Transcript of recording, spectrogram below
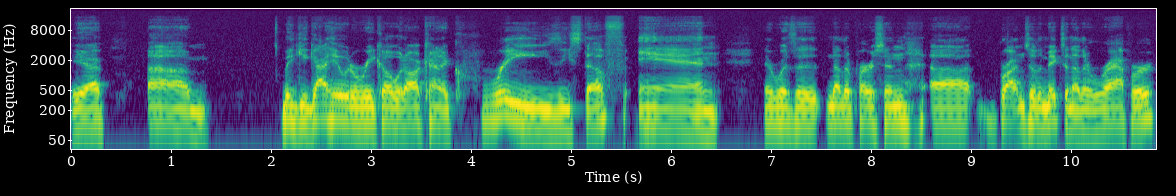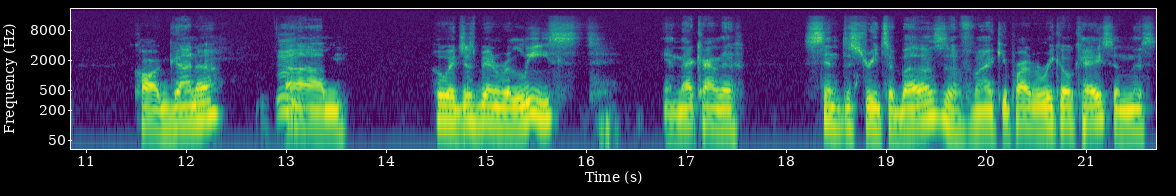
Yeah. Um, but you got hit with a Rico with all kind of crazy stuff. And there was a, another person uh, brought into the mix, another rapper called Gunna, Mhm. um, who had just been released. And that kind of sent the streets a buzz of like you're part of a Rico case. And this,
